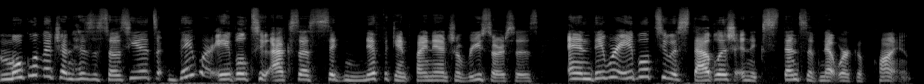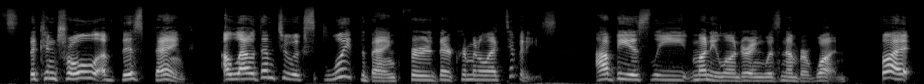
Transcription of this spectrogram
Mogilevich and his associates, they were able to access significant financial resources and they were able to establish an extensive network of clients. The control of this bank allowed them to exploit the bank for their criminal activities. Obviously, money laundering was number one, but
